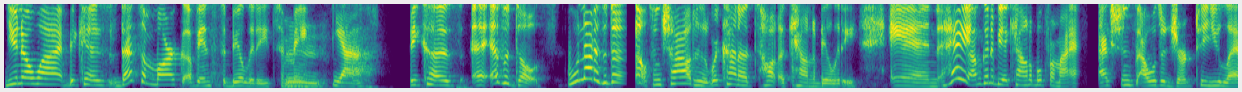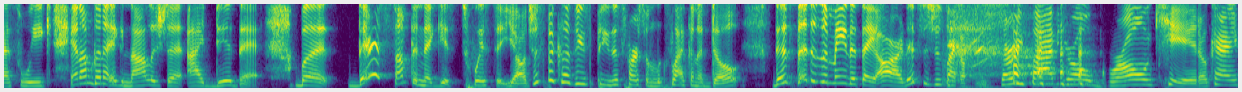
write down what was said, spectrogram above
You know why? Because that's a mark of instability to me. Mm, yeah because as adults, well, not as adults, in childhood, we're kind of taught accountability. And hey, I'm going to be accountable for my actions. I was a jerk to you last week, and I'm going to acknowledge that I did that. But there's something that gets twisted, y'all. Just because these, this person looks like an adult, that, that doesn't mean that they are. This is just like a 35 year old grown kid, okay?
